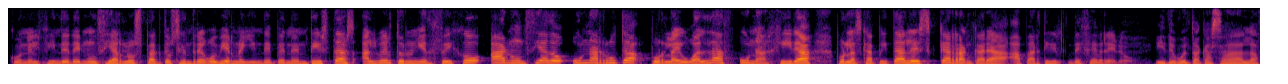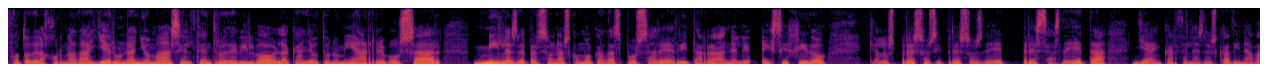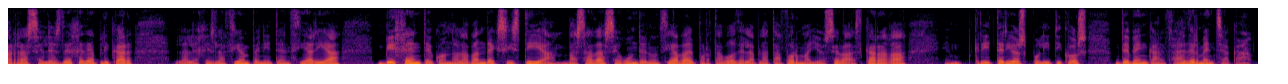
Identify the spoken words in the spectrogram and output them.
Con el fin de denunciar los pactos entre gobierno y independentistas, Alberto Núñez Feijóo ha anunciado una ruta por la igualdad, una gira por las capitales que arrancará a partir de febrero. Y de vuelta a casa, la foto de la jornada ayer, un año más, el centro de Bilbao, la calle Autonomía a rebosar, miles de personas convocadas por Sare Rita el exigido que a los presos y presos de, presas de ETA, ya en cárceles de Euskadi y Navarra, se les deje de aplicar la legislación penitenciaria vigente cuando la banda existía, basada, según denunciaba el portavoz de la plataforma, Joseba Azcárraga, en criterios políticos de venganza. Eder Menchaca.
